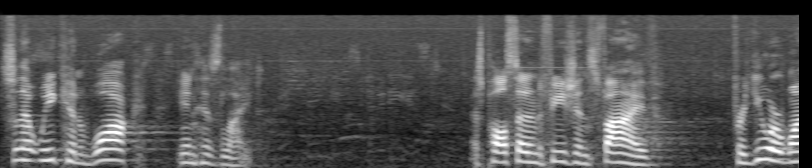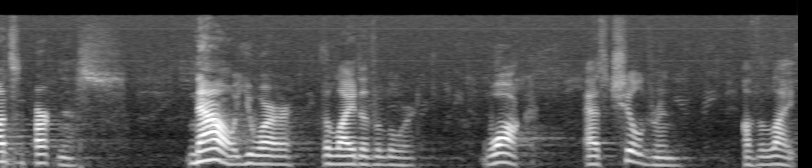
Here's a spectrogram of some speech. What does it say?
so that we can walk in his light. As Paul said in Ephesians 5 For you were once in darkness, now you are the light of the Lord. Walk as children of the light.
